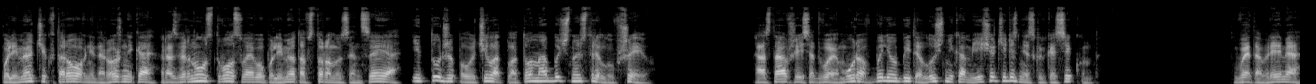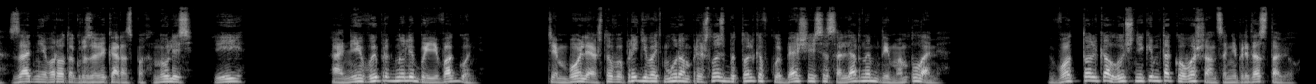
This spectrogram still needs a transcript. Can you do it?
Пулеметчик второго внедорожника развернул ствол своего пулемета в сторону сенсея и тут же получил от Платона обычную стрелу в шею. Оставшиеся двое муров были убиты лучником еще через несколько секунд. В это время задние ворота грузовика распахнулись, и... Они выпрыгнули бы и в огонь. Тем более, что выпрыгивать мурам пришлось бы только в клубящееся солярным дымом пламя. Вот только лучник им такого шанса не предоставил.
